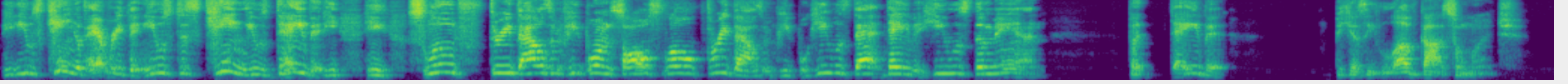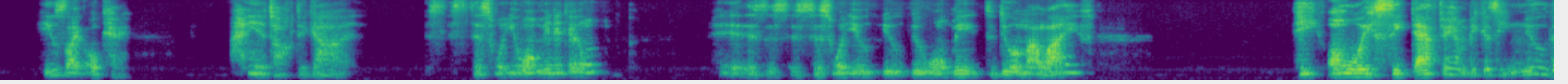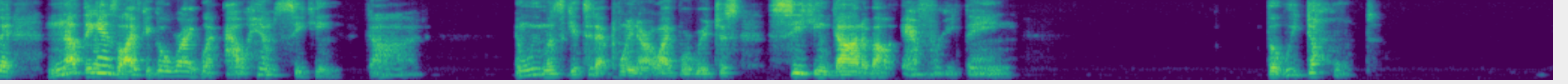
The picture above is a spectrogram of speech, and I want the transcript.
He, he was king of everything. He was this king. He was David. He he slew 3,000 people and Saul slew 3,000 people. He was that David. He was the man. But David, because he loved God so much, he was like, okay, I need to talk to God. Is, is this what you want me to do? Is this is this what you you you want me to do in my life? He always seeked after him because he knew that nothing in his life could go right without him seeking God. And we must get to that point in our life where we're just seeking God about everything. But we don't.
